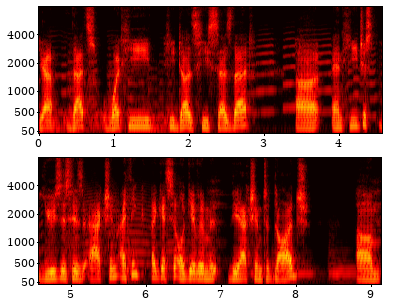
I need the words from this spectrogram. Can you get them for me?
Yeah, that's what he he does. He says that uh and he just uses his action. I think I guess I'll give him the action to dodge. Um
